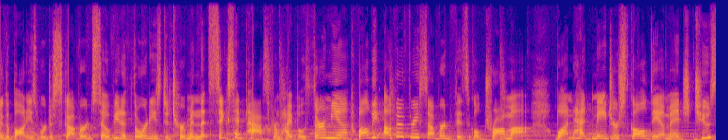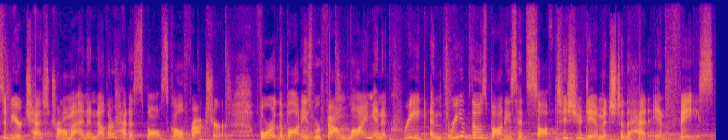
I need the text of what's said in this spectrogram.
After the bodies were discovered, Soviet authorities determined that six had passed from hypothermia, while the other three suffered physical trauma. One had major skull damage, two severe chest trauma, and another had a small skull fracture. Four of the bodies were found lying in a creek, and three of those bodies had soft tissue damage to the head and face.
